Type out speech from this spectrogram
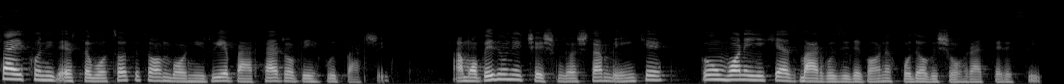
سعی کنید ارتباطاتتان با نیروی برتر را بهبود بخشید. اما بدون چشم داشتن به اینکه به عنوان یکی از برگزیدگان خدا به شهرت برسید.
